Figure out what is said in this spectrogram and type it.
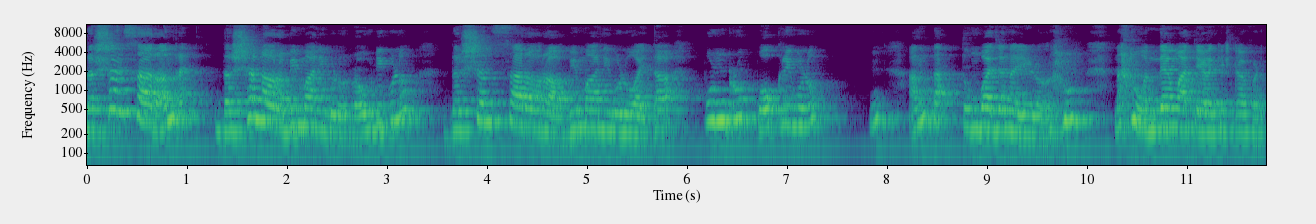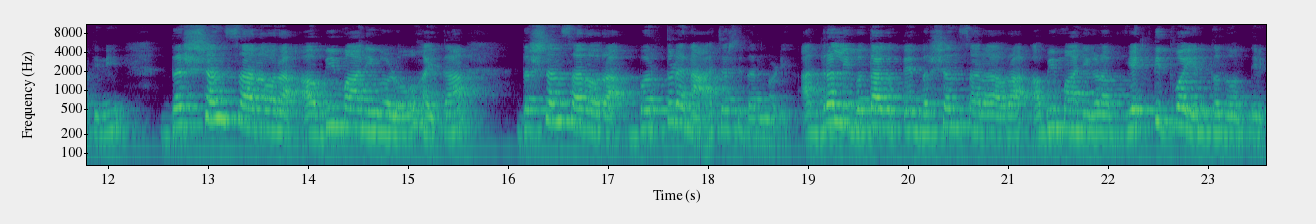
ದರ್ಶನ್ ಸರ್ ಅಂದರೆ ದರ್ಶನ್ ಅವರ ಅಭಿಮಾನಿಗಳು, ರೌಡಿಗಳು, ದರ್ಶನ್ ಸರ್ ಅವರ ಅಭಿಮಾನಿಗಳು ಆಯಿತಾ? ಪುಂಡ್ರು, ಪೋಖ್ರಿಗಳು ಅಂತ ತುಂಬ ಜನ ಹೇಳೋರು. ನಾನು ಒಂದೇ ಮಾತು ಹೇಳೋಕ್ಕೆ ಇಷ್ಟಪಡ್ತೀನಿ. ದರ್ಶನ್ ಸರ್ ಅವರ ಅಭಿಮಾನಿಗಳು ಆಯಿತಾ? ದರ್ಶನ್ ಸರ್ ಅವರ ಬರ್ತ್ಡೇನ ಆಚರಿಸಿದ್ದಾರೆ ನೋಡಿ. ಅದರಲ್ಲಿ ಗೊತ್ತಾಗುತ್ತೆ ದರ್ಶನ್ ಸರ್ ಅವರ ಅಭಿಮಾನಿಗಳ ವ್ಯಕ್ತಿತ್ವ ಎಂಥದ್ದು ಅಂತೇಳಿ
